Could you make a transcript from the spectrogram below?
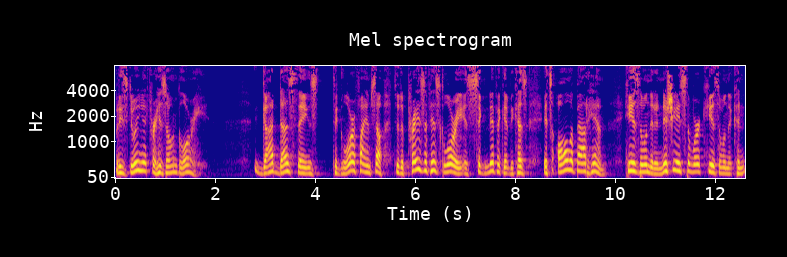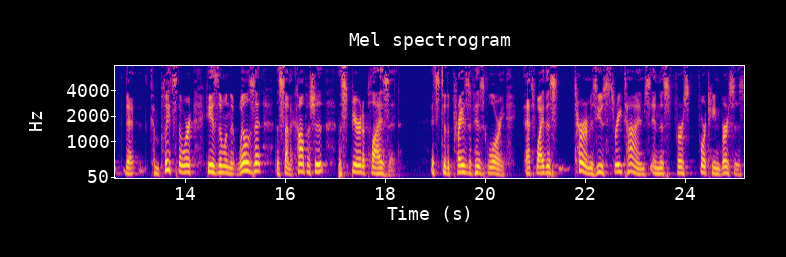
But He's doing it for His own glory. God does things to glorify Himself. To the praise of His glory is significant because it's all about Him. He is the one that initiates the work. He is the one that con- that completes the work. He is the one that wills it. The Son accomplishes it. The Spirit applies it. It's to the praise of His glory. That's why this term is used three times in this first 14 verses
